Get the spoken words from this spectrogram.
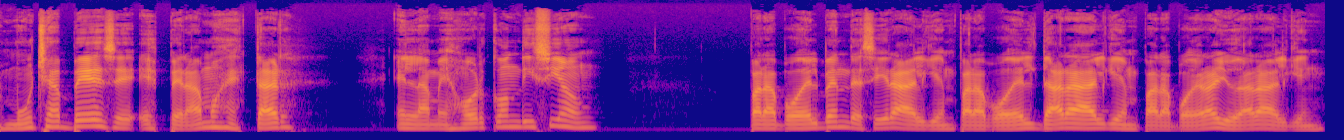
muchas veces esperamos estar en la mejor condición para poder bendecir a alguien, para poder dar a alguien, para poder ayudar a alguien.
